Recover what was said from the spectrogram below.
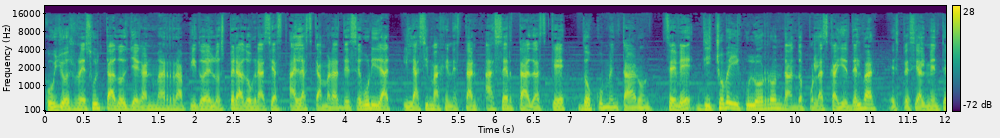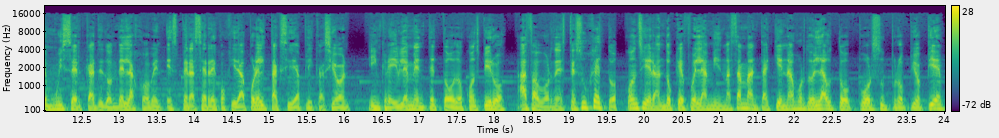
cuyos resultados llegan más rápido de lo esperado gracias a las cámaras de seguridad y las imágenes tan acertadas que documentaron. Se ve dicho vehículo rondando por las calles del bar, especialmente muy cerca de donde la joven espera ser recogida por el taxi de aplicación. Increíblemente todo conspiró a favor de este sujeto, considerando que fue la misma Samantha quien abordó el auto por su propio pie.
